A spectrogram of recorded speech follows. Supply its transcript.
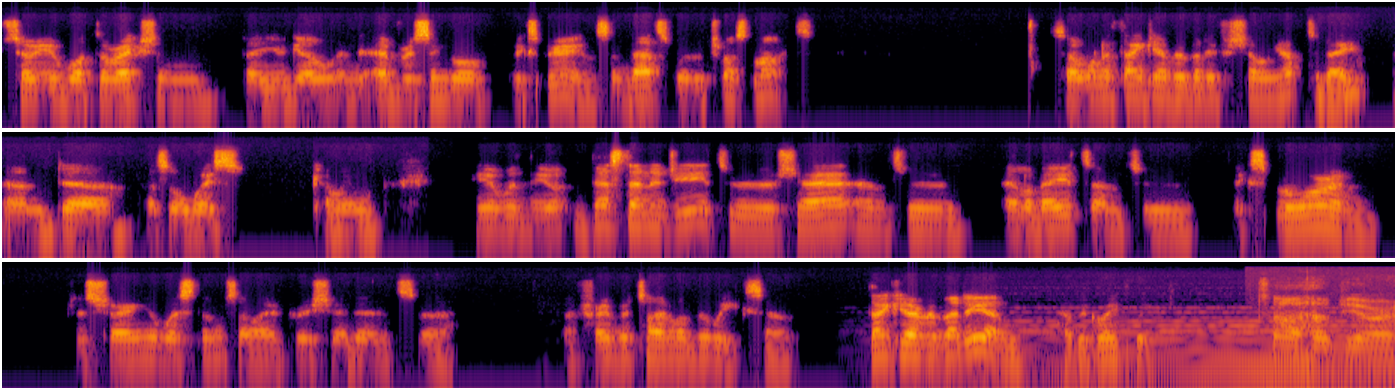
show you what direction that you go in every single experience. And that's where the trust lies. So I want to thank everybody for showing up today. And uh, as always, coming here with your best energy to share and to elevate and to explore and just sharing your wisdom. So I appreciate it. It's uh, my favorite time of the week. So thank you, everybody, and have a great week. So I hope you're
